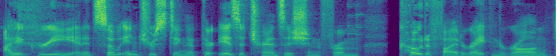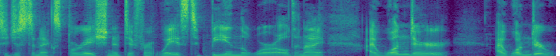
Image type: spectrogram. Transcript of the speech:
I agree. And it's so interesting that there is a transition from codified right and wrong to just an exploration of different ways to be in the world. And I, I wonder, I wonder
